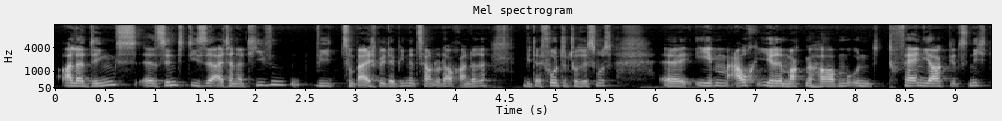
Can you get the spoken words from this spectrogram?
Allerdings äh, sind diese Alternativen, wie zum Beispiel der Bienenzaun oder auch andere, wie der Fototourismus, äh, eben auch ihre Macken haben und Trophäenjagd jetzt nicht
